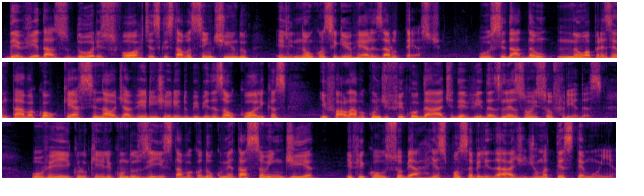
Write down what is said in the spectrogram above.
devido às dores fortes que estava sentindo, ele não conseguiu realizar o teste. O cidadão não apresentava qualquer sinal de haver ingerido bebidas alcoólicas e falava com dificuldade devido às lesões sofridas. O veículo que ele conduzia estava com a documentação em dia e ficou sob a responsabilidade de uma testemunha.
